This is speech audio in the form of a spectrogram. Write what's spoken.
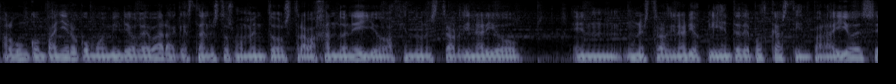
algún compañero como Emilio Guevara que está en estos momentos trabajando en ello, haciendo un extraordinario en un extraordinario cliente de podcasting para iOS.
